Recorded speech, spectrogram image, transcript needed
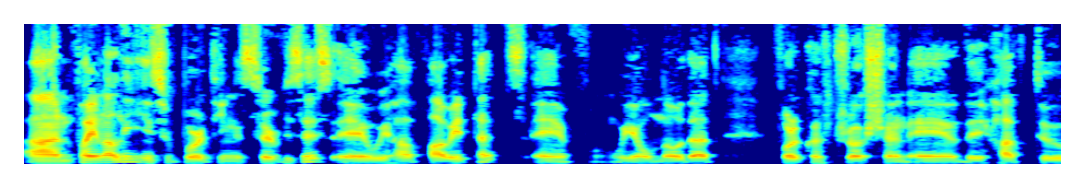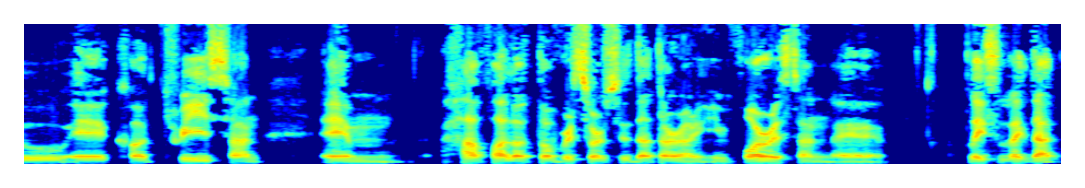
And finally, in supporting services, uh, we have habitats. Uh, we all know that for construction, they have to cut trees and um, have a lot of resources that are in forests and places like that.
